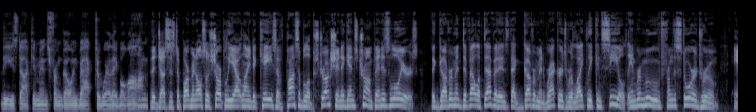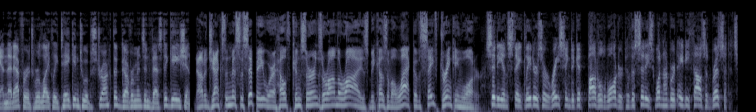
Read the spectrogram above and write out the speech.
these documents from going back to where they belong. The Justice Department also sharply outlined a case of possible obstruction against Trump and his lawyers. The government developed evidence that government records were likely concealed and removed from the storage room and that efforts were likely taken to obstruct the government's investigation. Now to Jackson, Mississippi, where health concerns are on the rise because of a lack of safe drinking water. City and state leaders are racing to get bottled water to the city's 180,000 residents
